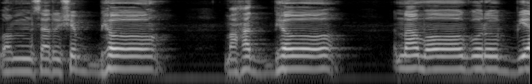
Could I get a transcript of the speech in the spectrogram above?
వంశ ఋషిభ్యో మహద్భ్యో నమో గురుభ్య.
